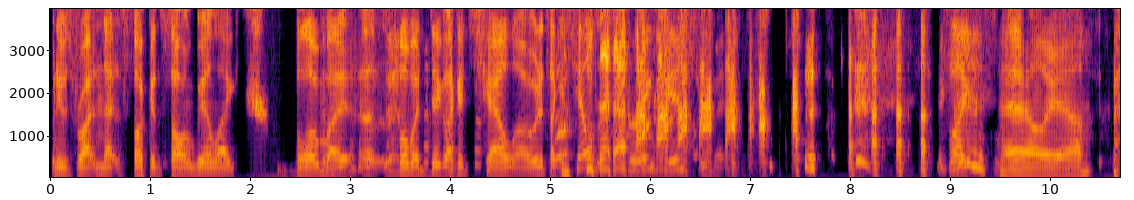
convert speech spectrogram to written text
when he was writing that fucking song, being like, "Blow my uh, blow my dick like a cello," and it's like a cello's a stringed instrument. it's like Hell yeah.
